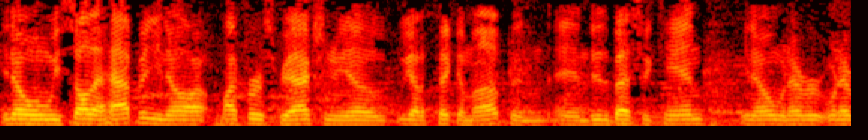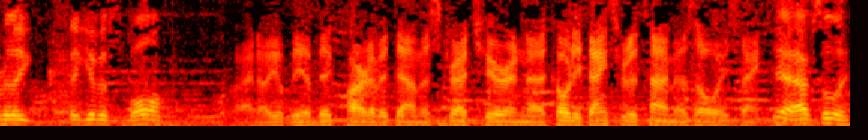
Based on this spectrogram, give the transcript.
you know when we saw that happen, you know our, my first reaction, you know we got to pick him up and and do the best we can, you know whenever whenever they they give us the ball. I know you'll be a big part of it down the stretch here. And uh, Cody, thanks for the time as always. Thanks. Yeah, absolutely.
